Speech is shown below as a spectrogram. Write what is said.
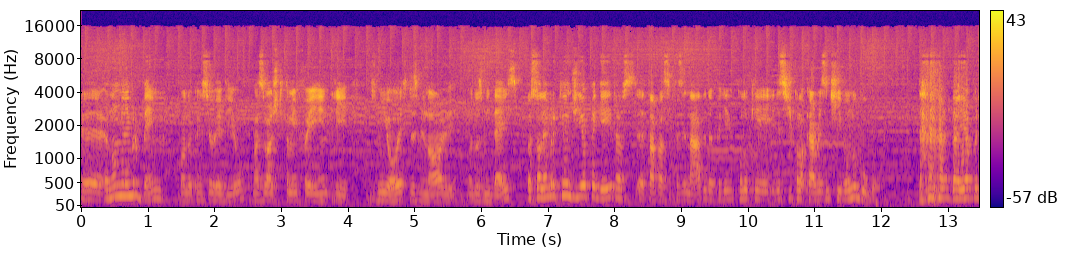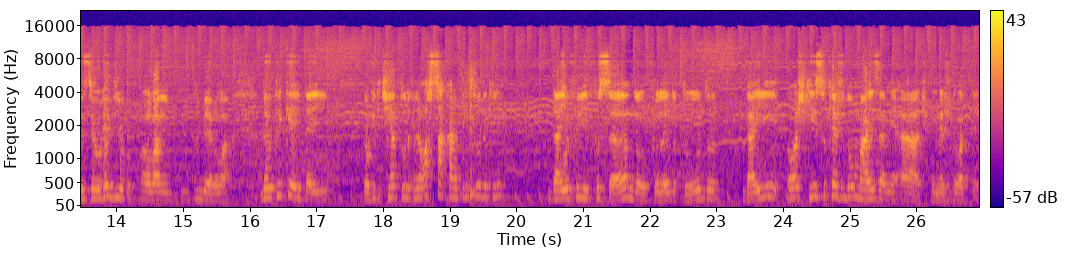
é, eu não me lembro bem quando eu conheci o review, mas eu acho que também foi entre 2008, 2009 ou 2010. Eu só lembro que um dia eu peguei, tava, tava sem fazer nada, daí eu peguei e coloquei, decidi colocar Resident Evil no Google. daí apareceu o review, lá no primeiro lá. Daí eu cliquei, daí eu vi que tinha tudo, eu falei, nossa cara, tem tudo aqui. Daí eu fui fuçando, fui lendo tudo. Daí eu acho que isso que ajudou mais a me, a, tipo, me ajudou a ter,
